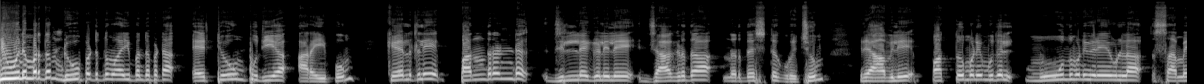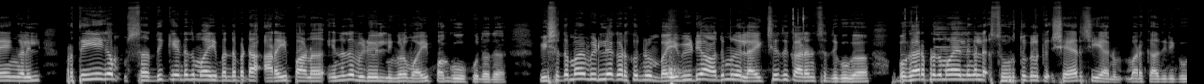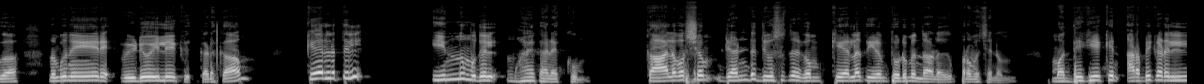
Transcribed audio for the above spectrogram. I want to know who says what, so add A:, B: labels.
A: ന്യൂനമർദ്ദം രൂപപ്പെട്ടതുമായി ബന്ധപ്പെട്ട ഏറ്റവും പുതിയ അറിയിപ്പും കേരളത്തിലെ പന്ത്രണ്ട് ജില്ലകളിലെ ജാഗ്രതാ നിർദ്ദേശത്തെക്കുറിച്ചും രാവിലെ പത്ത് മണി മുതൽ മൂന്ന് മണി വരെയുള്ള സമയങ്ങളിൽ പ്രത്യേകം ശ്രദ്ധിക്കേണ്ടതുമായി ബന്ധപ്പെട്ട അറിയിപ്പാണ് ഇന്നത്തെ വീഡിയോയിൽ നിങ്ങളുമായി പങ്കുവെക്കുന്നത് വിശദമായ വീഡിയോ കിടക്കുന്നതിനും ഈ വീഡിയോ ആദ്യം മുതൽ ലൈക്ക് ചെയ്ത് കാണാൻ ശ്രദ്ധിക്കുക ഉപകാരപ്രദമായ നിങ്ങളുടെ സുഹൃത്തുക്കൾക്ക് ഷെയർ ചെയ്യാനും മറക്കാതിരിക്കുക നമുക്ക് നേരെ വീഡിയോയിലേക്ക് കിടക്കാം കേരളത്തിൽ ഇന്നു മുതൽ മഴ കനക്കും കാലവർഷം രണ്ട് ദിവസത്തിനകം കേരള തീരം തൊടുമെന്നാണ് പ്രവചനം മധ്യകിഴക്കൻ അറബിക്കടലിൽ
